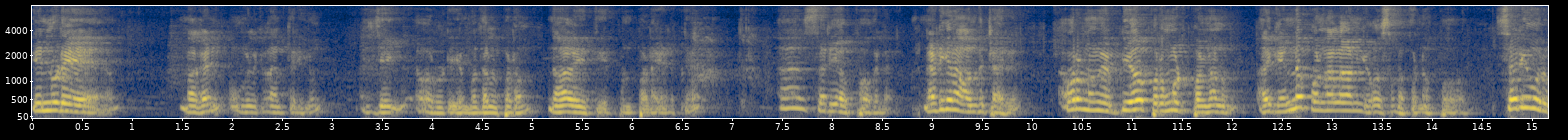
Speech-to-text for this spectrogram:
என்னுடைய மகன் உங்களுக்கெல்லாம் தெரியும். விஜய் அவருடைய முதல் படம் நாளை தீர்ப்புன்னு படம் எடுத்தேன். சரியாக போகலை. நடிகராக வந்துட்டார். அவரை நம்ம எப்படியோ ப்ரமோட் பண்ணணும். அதுக்கு என்ன பண்ணலாம்னு யோசனை பண்ணப்போ சரி ஒரு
